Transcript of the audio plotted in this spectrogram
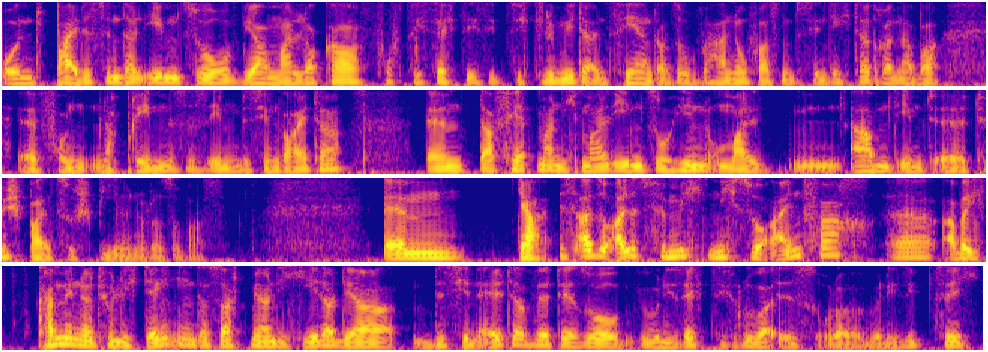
Und beides sind dann eben so, ja, mal locker 50, 60, 70 Kilometer entfernt. Also Hannover ist ein bisschen dichter dran, aber äh, von nach Bremen ist es eben ein bisschen weiter. Ähm, da fährt man nicht mal eben so hin, um mal einen Abend eben äh, Tischball zu spielen oder sowas. Ähm, ja, ist also alles für mich nicht so einfach, äh, aber ich kann mir natürlich denken, das sagt mir eigentlich jeder, der ein bisschen älter wird, der so über die 60 rüber ist oder über die 70,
